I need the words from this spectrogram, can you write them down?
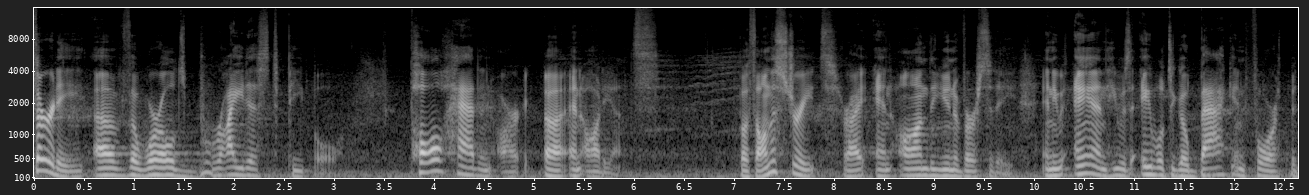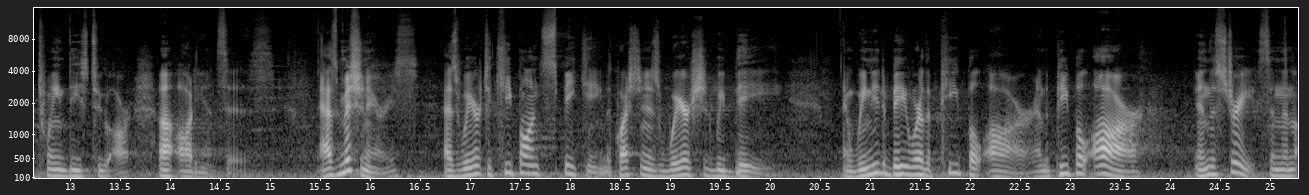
30 of the world's brightest people. Paul had an, art, uh, an audience, both on the streets, right, and on the university. And he, and he was able to go back and forth between these two art, uh, audiences. As missionaries, as we are to keep on speaking, the question is where should we be? And we need to be where the people are. And the people are in the streets. And then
